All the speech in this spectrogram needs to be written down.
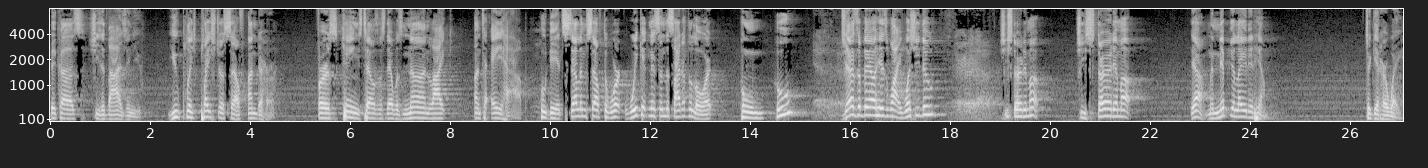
because she's advising you. You placed yourself under her. First Kings tells us there was none like unto Ahab, who did sell himself to work wickedness in the sight of the Lord, whom who? Jezebel, Jezebel his wife. What she do? She stirred him up. She stirred him up. Yeah, manipulated him to get her way.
